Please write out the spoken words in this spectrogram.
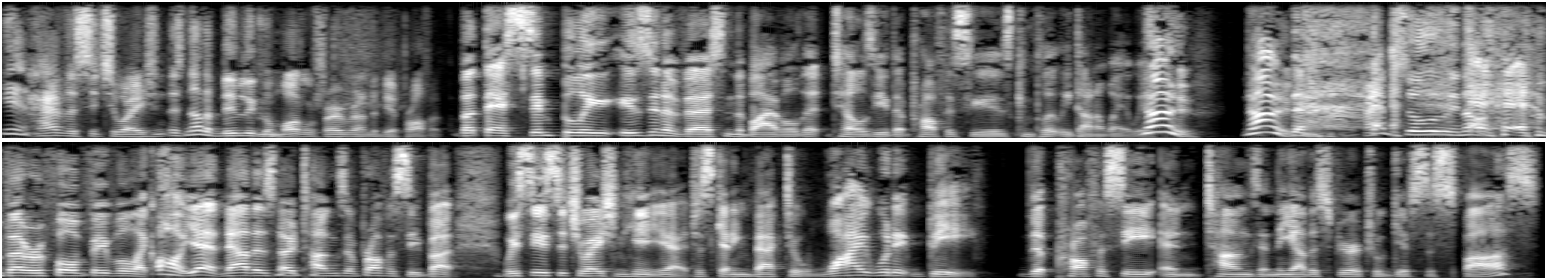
You didn't have a situation. There's not a biblical mm. model for everyone to be a prophet. But there simply isn't a verse in the Bible that tells you that prophecy is completely done away with. No, no, absolutely not. but reform people are like, oh yeah, now there's no tongues of prophecy. But we see a situation here, yeah, just getting back to why would it be that prophecy and tongues and the other spiritual gifts are sparse?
